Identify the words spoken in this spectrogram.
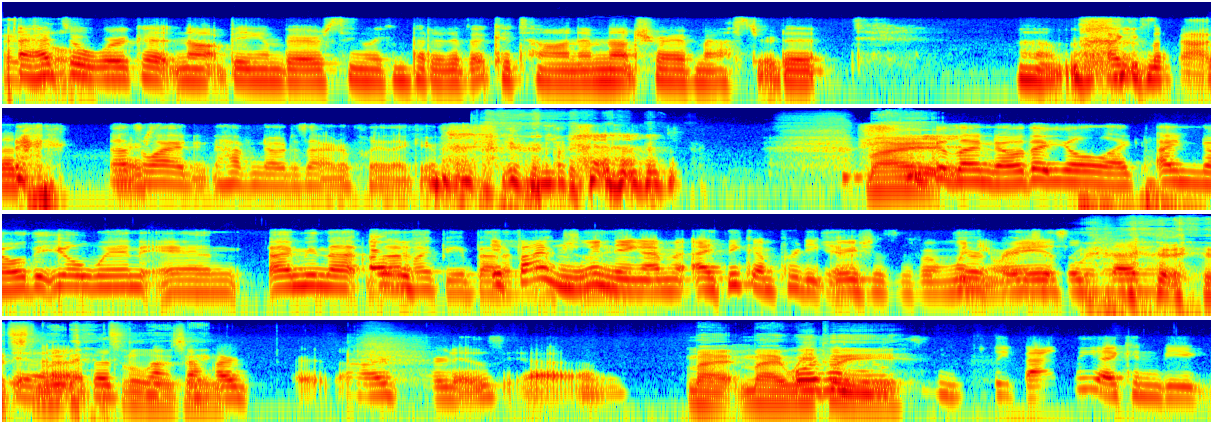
I, I had to work at not being embarrassingly competitive at Catan. I'm not sure I've mastered it. Um, I can see that- that. that's- That's why I have no desire to play that game with. My because I know that you'll like I know that you'll win and I mean that Oh, that if- might be better. if I'm actually. winning, I'm I think I'm pretty Yeah. gracious if I'm You're winning, right? gracious Like that's it's, yeah, lo- that's the not losing. the hard part. The hard part is yeah. my my Or if I'm weekly losing really badly, I can be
